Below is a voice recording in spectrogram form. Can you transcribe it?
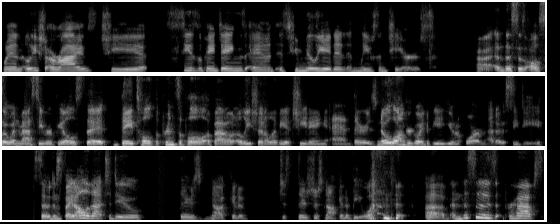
When Alicia arrives, she sees the paintings and is humiliated and leaves in tears. Uh, and this is also when Massie reveals that they told the principal about Alicia and Olivia cheating, and there is no longer going to be a uniform at OCD. So, Mhm. despite all of that to do, there's not gonna just there's just not gonna be one. um, and this is perhaps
